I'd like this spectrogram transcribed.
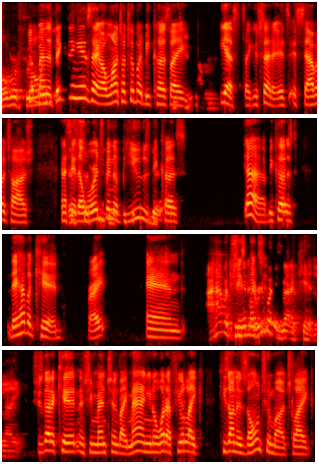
overflowing. and the big thing is that I want to talk touch about it because, like, yes, like you said, it's it's sabotage, and I say that word's been abused because, yeah, because they have a kid, right? And I have a kid. Everybody's got a kid. Like she's got a kid, and she mentioned, like, man, you know what? I feel like he's on his own too much. Like,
